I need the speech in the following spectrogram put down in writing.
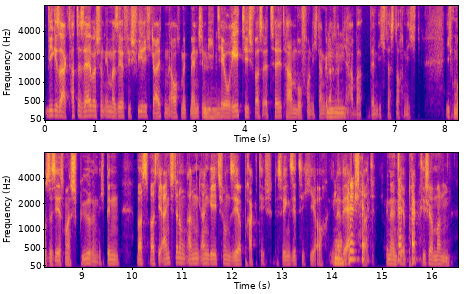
wie gesagt, hatte selber schon immer sehr viel Schwierigkeiten, auch mit Menschen, die mhm. theoretisch was erzählt haben, wovon ich dann gedacht mhm. habe, ja, aber wenn ich das doch nicht, ich muss es erstmal spüren. Ich bin, was, was die Einstellung an, angeht, schon sehr praktisch. Deswegen sitze ich hier auch in der Werkstatt. Ich bin ein sehr praktischer Mann.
